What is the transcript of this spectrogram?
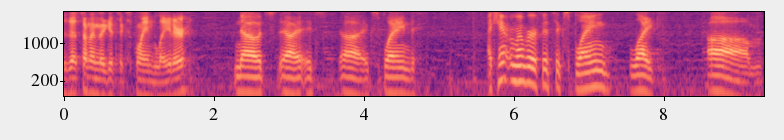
Is that something that gets explained later? No, it's uh, it's uh, explained. I can't remember if it's explained like um,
